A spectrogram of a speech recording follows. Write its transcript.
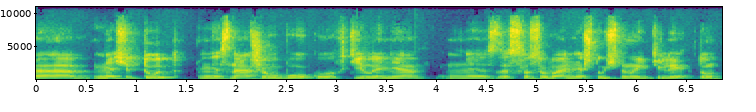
Е, значить, тут з нашого боку втілення застосування штучного інтелекту,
